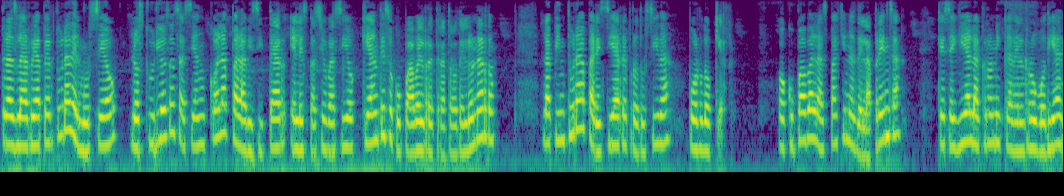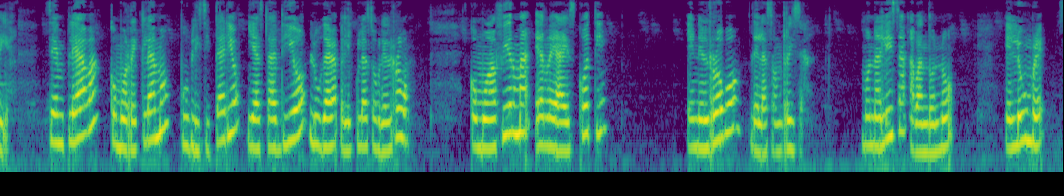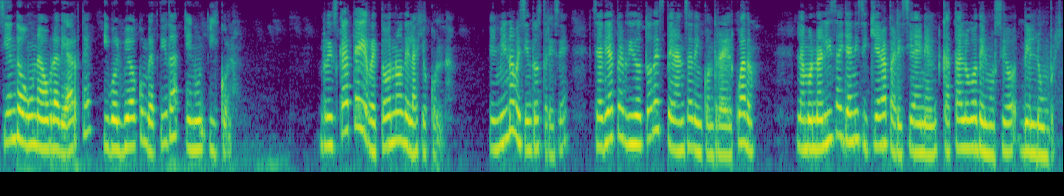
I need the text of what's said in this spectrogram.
Tras la reapertura del museo, los curiosos hacían cola para visitar el espacio vacío que antes ocupaba el retrato de Leonardo. La pintura aparecía reproducida por doquier. Ocupaba las páginas de la prensa, que seguía la crónica del robo día a día. Se empleaba como reclamo publicitario y hasta dio lugar a películas sobre el robo. Como afirma R. A. Scotti en El robo de la sonrisa. Mona Lisa abandonó el lumbre siendo una obra de arte y volvió convertida en un ícono. Rescate y retorno de la Gioconda. En 1913 se había perdido toda esperanza de encontrar el cuadro. La Mona Lisa ya ni siquiera aparecía en el catálogo del Museo del Louvre.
